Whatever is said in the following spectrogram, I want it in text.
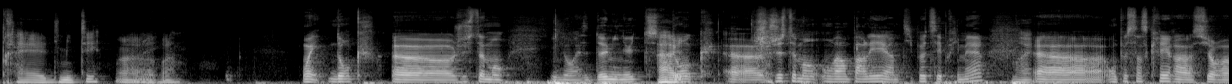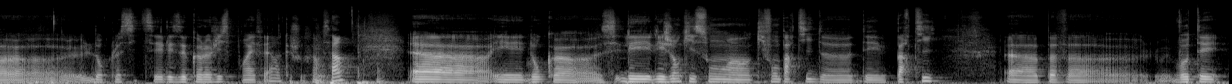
très limité. voilà. Oui, donc euh, justement, il nous reste deux minutes. Ah donc euh, justement, on va en parler un petit peu de ces primaires. Euh, on peut s'inscrire sur donc le site c'est lesécologistes.fr, quelque chose comme ça. et donc les, les, gens qui sont qui font partie de, des partis peuvent voter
